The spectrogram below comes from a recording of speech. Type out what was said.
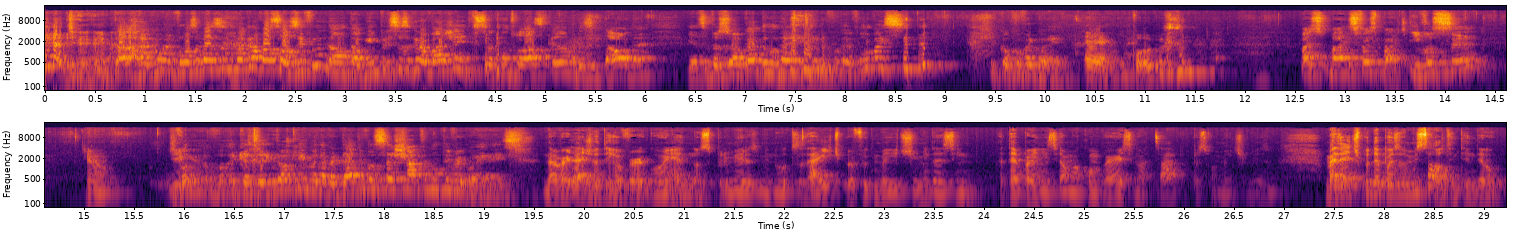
tá, como ele falou, você vai, você vai gravar sozinho. Eu falei, não, tá, alguém precisa gravar a gente, precisa controlar as câmeras e tal, né? E essa pessoa é o Cadu, né? Ele falou, mas ficou com vergonha. É, um pouco. Mas, mas faz parte. E você. Não, diga. Quer dizer, então, que na verdade você é chato e não tem vergonha, é isso? Na verdade, eu tenho vergonha nos primeiros minutos, aí, tipo, eu fico meio tímida, assim, até pra iniciar uma conversa no WhatsApp, pessoalmente mesmo. Mas aí, tipo, depois eu me solto, entendeu?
